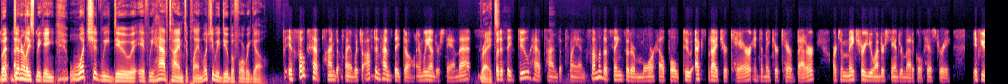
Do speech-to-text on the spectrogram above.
But generally speaking, what should we do if we have time to plan? What should we do before we go? If folks have time to plan, which oftentimes they don't, and we understand that. Right. But if they do have time to plan, some of the things that are more helpful to expedite your care and to make your care better are to make sure you understand your medical history. If you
